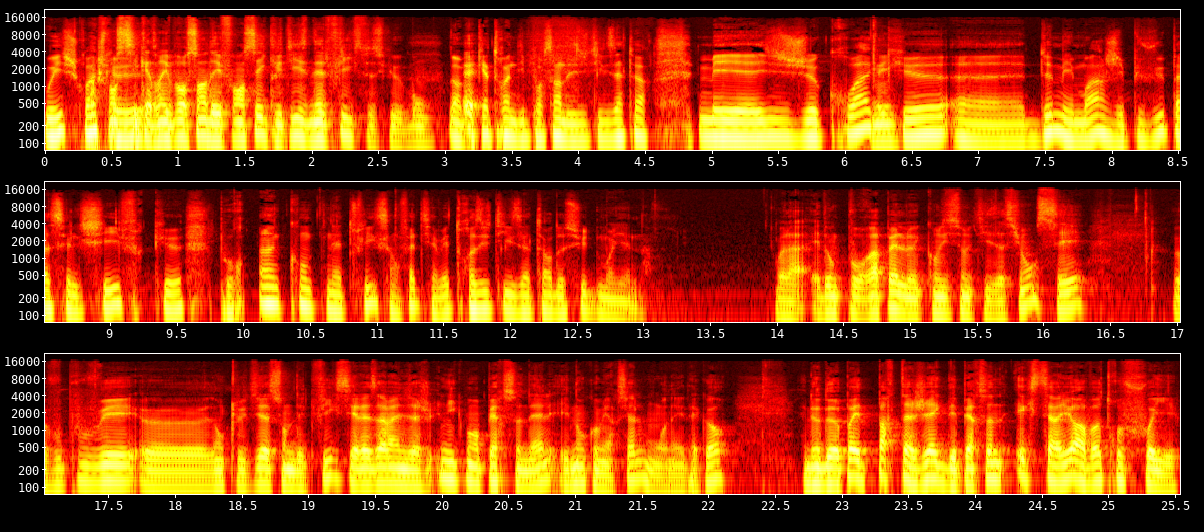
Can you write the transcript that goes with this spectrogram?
Oui, je crois Enfin, je pense que que c'est 90% des Français qui utilisent Netflix parce que bon. non, mais 90% des utilisateurs. Mais je crois Oui. que euh, de mémoire, j'ai pu vu passer le chiffre que pour un compte Netflix, en fait, il y avait trois utilisateurs dessus de moyenne. Voilà. Et donc, pour rappel, les conditions d'utilisation, c'est vous pouvez euh, donc l'utilisation de Netflix est réservée à un usage uniquement personnel et non commercial. Bon, on est d'accord. Et ne doit pas être partagé avec des personnes extérieures à votre foyer.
